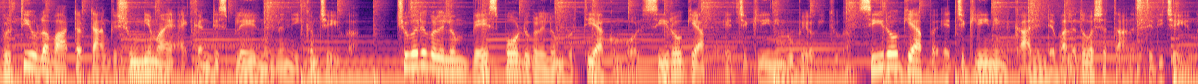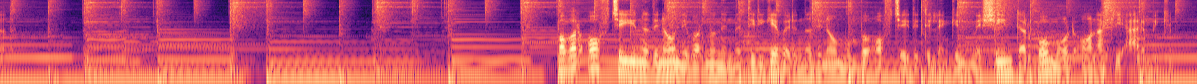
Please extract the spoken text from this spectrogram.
വൃത്തിയുള്ള വാട്ടർ ടാങ്ക് ശൂന്യമായ ഐക്കൺ ഡിസ്പ്ലേയിൽ നിന്ന് നീക്കം ചെയ്യുക. ചുവരുകളിലും ബേസ് ബോർഡുകളിലും വൃത്തിയാക്കുമ്പോൾ സീറോ ഗ്യാപ്പ് എച്ച് ക്ലീനിംഗ് ഉപയോഗിക്കുക. സീറോ ഗ്യാപ്പ് എച്ച് ക്ലീനിംഗ് കാലിന്റെ വലതുവശത്താണ് സ്ഥിതി ചെയ്യുന്നത്. പവർ ഓഫ് ചെയ്യുന്നതിനോ നിവർന്നു നിന്ന് തിരികെ വരുന്നതിനോ മുമ്പ് ഓഫ് ചെയ്തിട്ടില്ലെങ്കിൽ മെഷീൻ ടെർബോ മോഡ് ഓണാക്കി ആരംഭിക്കും.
